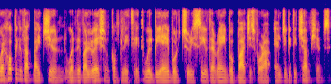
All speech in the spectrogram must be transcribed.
We're hoping that by June, when the evaluation completed, we'll be able to receive the Rainbow Badges for our LGBT champions.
